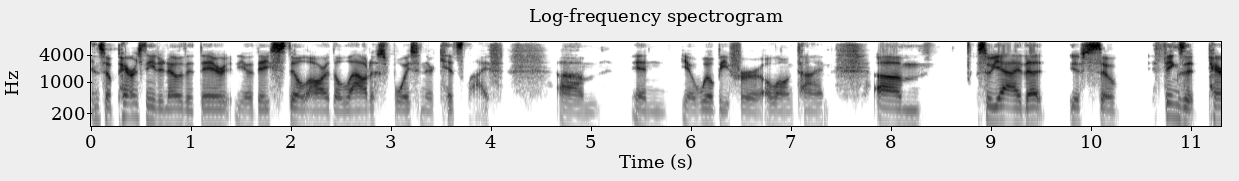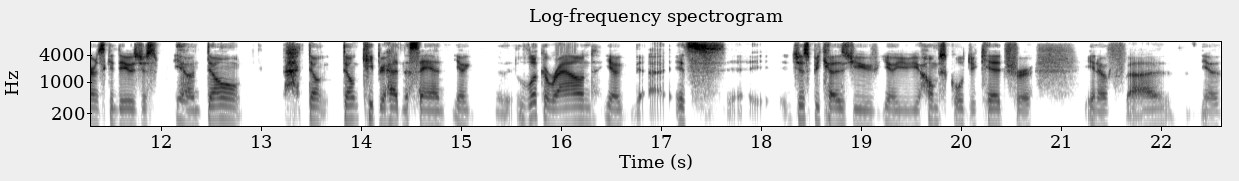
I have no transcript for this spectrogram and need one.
and so parents need to know that they're you know they still are the loudest voice in their kid's life. Um, and you know will be for a long time. Um, so yeah, that if so, things that parents can do is just you know don't don't don't keep your head in the sand. You know, look around. You know, uh, it's uh, just because you you know you homeschooled your kid for you know uh, you know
